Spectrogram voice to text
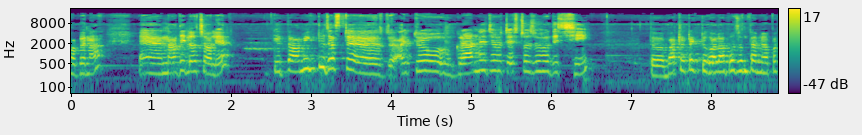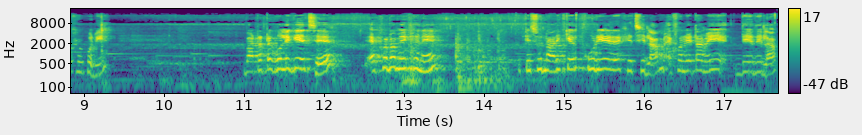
হবে না। না দিলেও চলে। কিন্তু আমি একটু জাস্ট একটু গ্রানের জন্য টেস্টের জন্য দিচ্ছি। তো বাটারটা একটু গলা পর্যন্ত আমি অপেক্ষা করি। বাটারটা গলে গিয়েছে। এখন আমি এখানে কিছু নারিকেল কুড়িয়ে রেখেছিলাম। এখন এটা আমি দিয়ে দিলাম।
